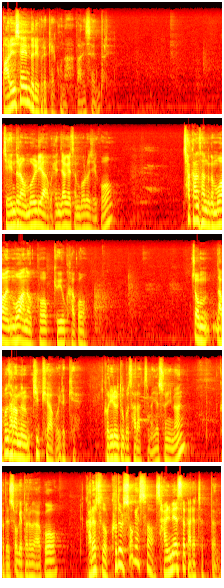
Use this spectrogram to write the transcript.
바리새인들이 그렇게 했구나. 바리새인들이. 죄인들하고 멀리하고 현장에서 멀어지고 착한 사람들 모아, 모아놓고 교육하고 좀 나쁜 사람들은 기피하고 이렇게 거리를 두고 살았지만 예수님은 그들 속에 들어가고 가르쳐도 그들 속에서 삶에서 가르쳤던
